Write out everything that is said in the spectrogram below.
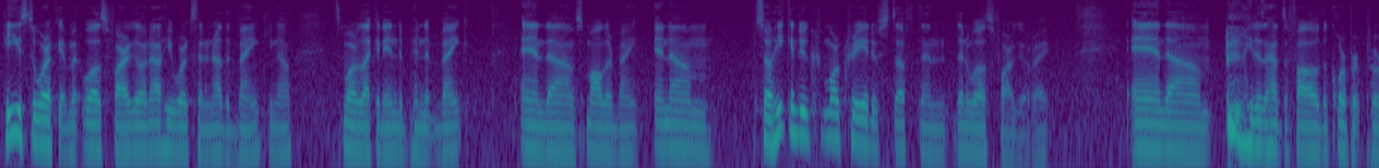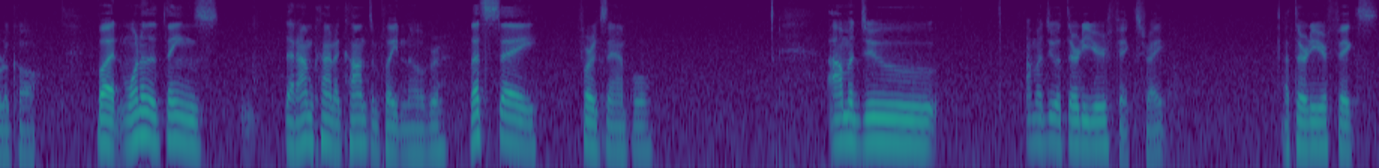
He used to work at Wells Fargo. Now he works at another bank. You know, it's more like an independent bank and um, smaller bank. And um, so he can do more creative stuff than than Wells Fargo, right? And um, he doesn't have to follow the corporate protocol. But one of the things that I'm kind of contemplating over, let's say, for example, I'm gonna do I'm gonna do a 30 year fix, right? A 30 year fix,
